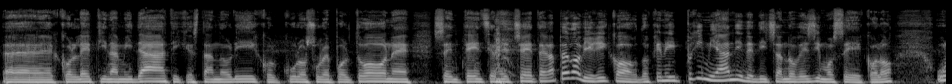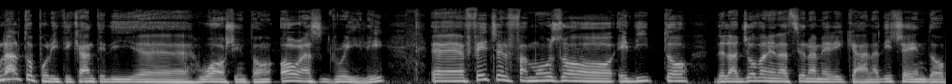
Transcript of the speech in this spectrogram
eh, colletti inamidati, che stanno lì col culo sulle poltrone, sentenziano, eccetera. Però vi ricordo che nei primi anni del XIX secolo un altro politicante di eh, Washington, Horace Greeley, eh, fece il famoso editto della giovane nazione americana dicendo,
